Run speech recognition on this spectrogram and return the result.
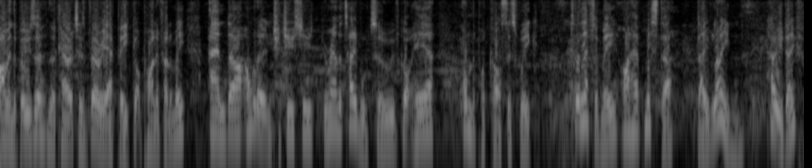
I'm in the boozer. The character's very happy. Got a pint in front of me, and uh, I'm going to introduce you around the table to we've got here on the podcast this week. To the left of me, I have Mr. Dave Lane. How are you, Dave?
